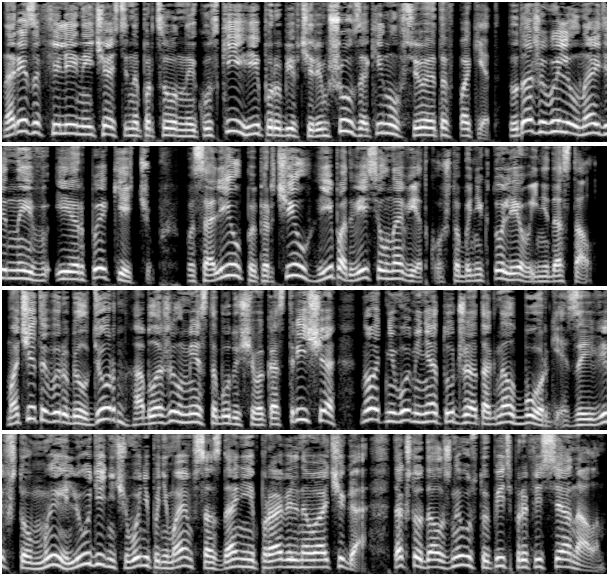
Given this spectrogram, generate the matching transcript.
Нарезав филейные части на порционные куски и, порубив черемшу, закинул все это в пакет. Туда же вылил найденный в ИРП кетчуп. Посолил, поперчил и подвесил на ветку, чтобы никто левый не достал. Мачете вырубил дерн, обложил место будущего кострища, но от него меня тут же отогнал Борги, заявив, что мы, люди, ничего не понимаем в создании правильного очага, так что должны уступить профессионалам.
